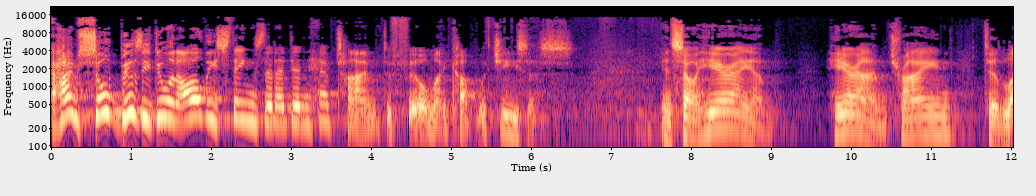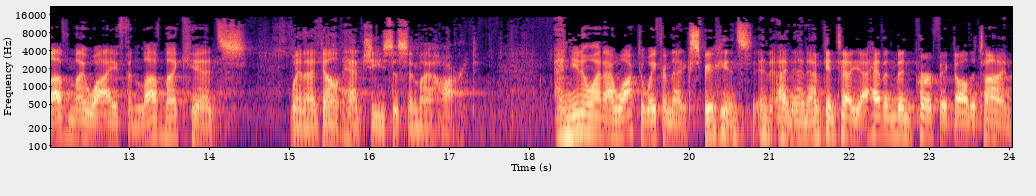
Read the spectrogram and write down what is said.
I'm so busy doing all these things that I didn't have time to fill my cup with Jesus. And so here I am. Here I'm trying to love my wife and love my kids when I don't have Jesus in my heart. And you know what? I walked away from that experience, and, and, and, I can tell you, I haven't been perfect all the time.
